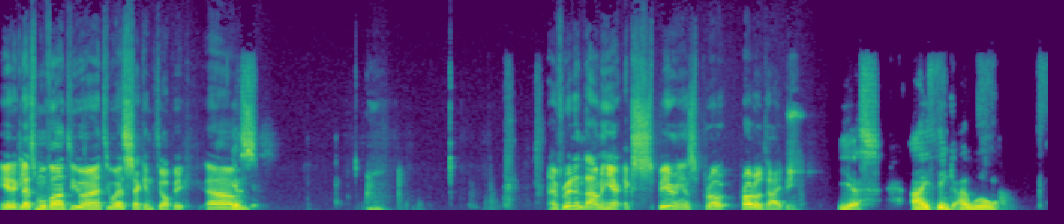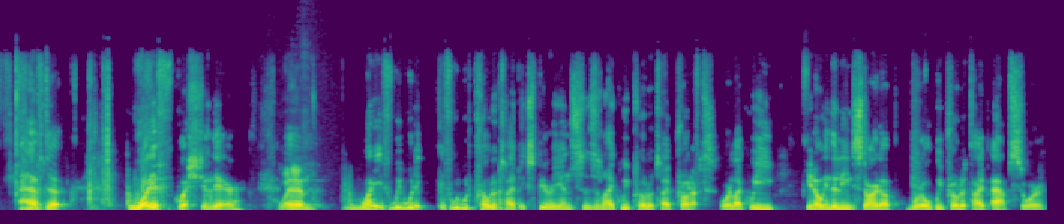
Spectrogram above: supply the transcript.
Erik, let's move on to uh, to a second topic. Um, yes. I've written down here experience pro- prototyping. Yes. I think I will have the what if question there. What um, if? what if we would if we would prototype experiences like we prototype products or like we you know in the lean startup world we prototype apps or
